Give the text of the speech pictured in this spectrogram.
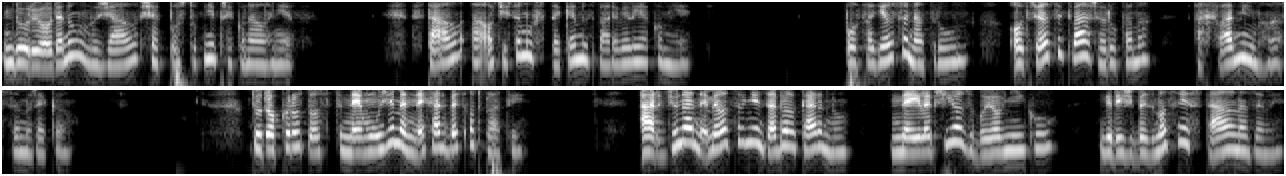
Duryodanův žal však postupně překonal hněv. Vstál a oči se mu vstekem zbarvily jako měď. Posadil se na trůn, otřel si tvář rukama a chladným hlasem řekl. Tuto krutost nemůžeme nechat bez odplaty. Arjuna nemilosrdně zabil Karnu, nejlepšího z bojovníků, když bezmocně stál na zemi.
